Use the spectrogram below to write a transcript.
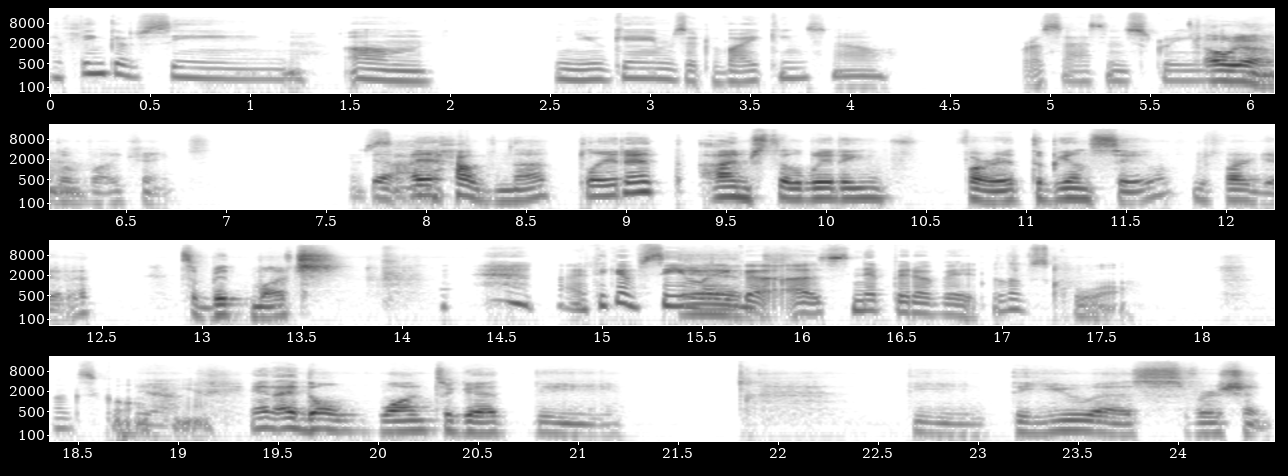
I think I've seen um the new games at Vikings now for Assassin's Creed. Oh yeah, the Vikings. I've Yeah, I it. have not played it. I'm still waiting for it to be on sale before I get it. It's a bit much. I think I've seen like a, a snippet of it. It looks cool. Looks cool. Yeah. Yeah. And I don't want to get the the the US version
